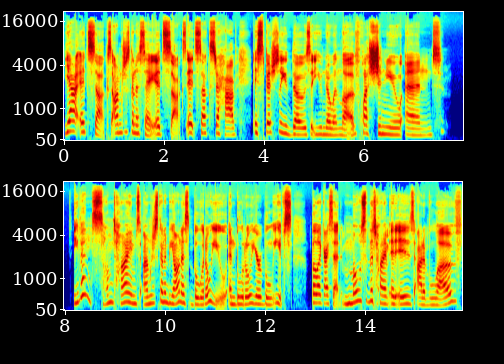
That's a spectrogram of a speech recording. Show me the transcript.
yeah, it sucks. I'm just going to say it sucks. It sucks to have, especially those that you know and love, question you and even sometimes, I'm just going to be honest, belittle you and belittle your beliefs. But like I said, most of the time it is out of love,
